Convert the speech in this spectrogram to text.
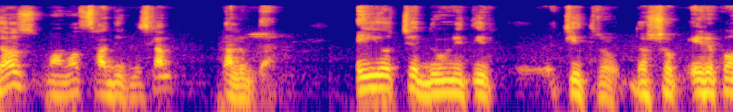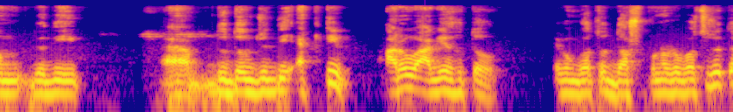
জজ মোহাম্মদ সাদিকুল ইসলাম তালুকদার। এই হচ্ছে দুর্নীতির চিত্র। দর্শক, এরকম যদি দুদক যদি অ্যাক্টিভ আরও আগে হতো এবং গত দশ পনেরো বছরে তো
